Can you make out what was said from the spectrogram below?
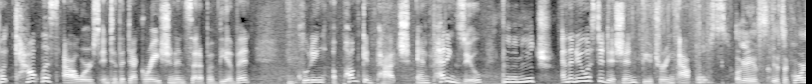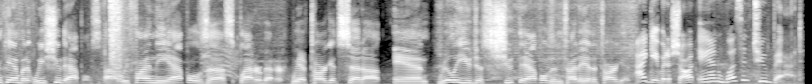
put countless hours into the decoration and setup of the event, including a pumpkin patch and petting zoo. In an itch. And the newest edition featuring apples. Okay, it's, it's a corn can, but we shoot apples. Uh, we find the apples uh, splatter better. We have targets set up, and really you just shoot the apples and try to hit a target. I gave it a shot and wasn't too bad.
